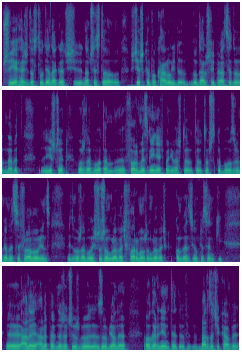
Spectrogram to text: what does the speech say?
przyjechać do studia, nagrać na czysto ścieżkę wokalu i do, do, dalszej pracy, do, nawet jeszcze można było tam formę zmieniać, ponieważ to, to, to, wszystko było zrobione cyfrowo, więc, więc można było jeszcze żonglować formą, żonglować konwencją piosenki, ale, ale pewne rzeczy już były zrobione, ogarnięte. Bardzo ciekawy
